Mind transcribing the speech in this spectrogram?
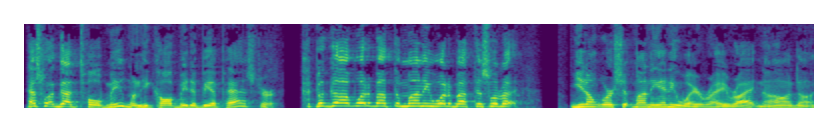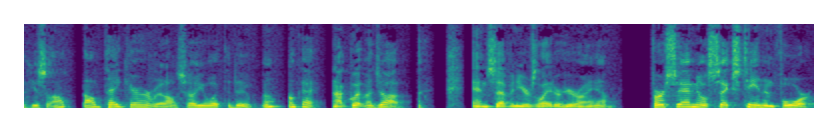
That's what God told me when He called me to be a pastor. But God, what about the money? What about this? What about you don't worship money anyway, Ray, right? No, I don't. He said, I'll, I'll take care of it. I'll show you what to do. Well, okay. And I quit my job. and seven years later, here I am. 1 Samuel 16 and 4.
